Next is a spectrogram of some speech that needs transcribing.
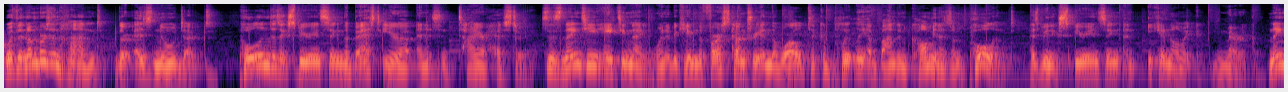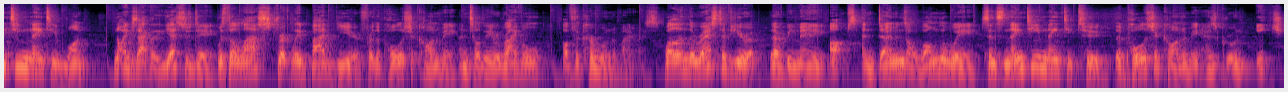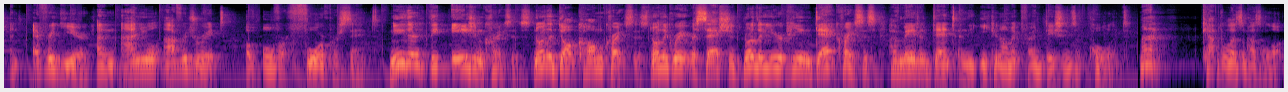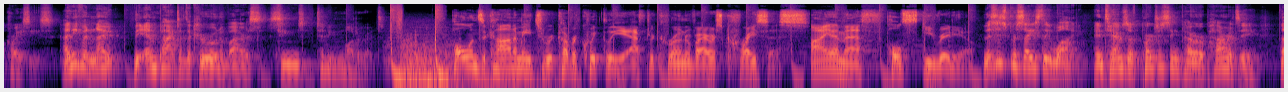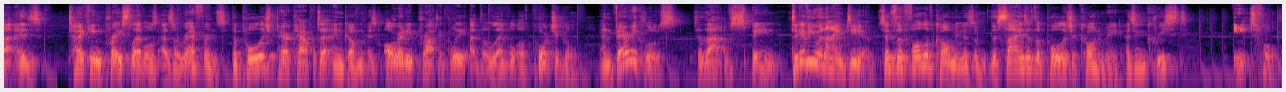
With the numbers in hand, there is no doubt. Poland is experiencing the best era in its entire history. Since 1989, when it became the first country in the world to completely abandon communism, Poland has been experiencing an economic miracle. 1991 not exactly yesterday, was the last strictly bad year for the Polish economy until the arrival of the coronavirus. While in the rest of Europe there have been many ups and downs along the way, since 1992 the Polish economy has grown each and every year at an annual average rate of over 4%. Neither the Asian crisis, nor the dot-com crisis, nor the Great Recession, nor the European debt crisis have made a dent in the economic foundations of Poland. Man, capitalism has a lot of crises. And even now, the impact of the coronavirus seems to be moderate. Poland's economy to recover quickly after coronavirus crisis. IMF Polskie Radio. This is precisely why, in terms of purchasing power parity, that is, taking price levels as a reference, the Polish per capita income is already practically at the level of Portugal and very close to that of Spain. To give you an idea, since the fall of communism, the size of the Polish economy has increased eightfold.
